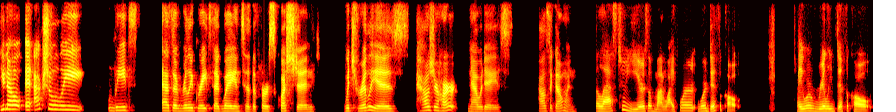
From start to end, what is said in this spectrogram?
You know, it actually leads as a really great segue into the first question, which really is how's your heart nowadays? How's it going? The last two years of my life were were difficult. They were really difficult.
